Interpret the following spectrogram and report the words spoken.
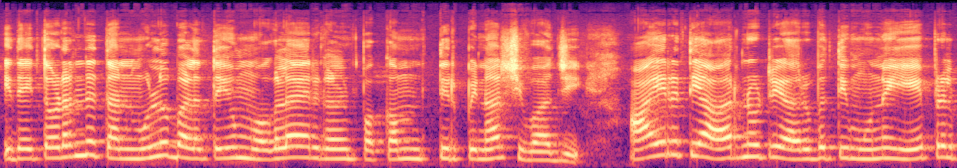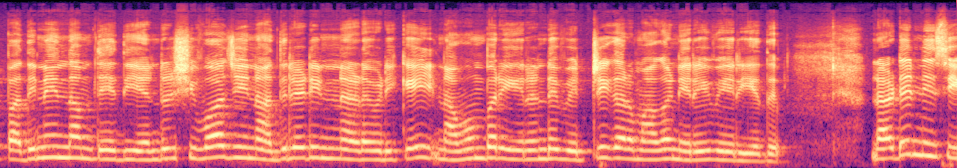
இதைத் தொடர்ந்து தன் முழு பலத்தையும் மொகலாயர்களின் பக்கம் திருப்பினார் சிவாஜி. ஆயிரத்தி அறுநூற்றி அறுபத்தி மூணு ஏப்ரல் பதினைந்தாம் தேதியன்று சிவாஜியின் அதிரடி நடவடிக்கை நவம்பர் இரண்டு வெற்றிகரமாக நிறைவேறியது. நடுநிசி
